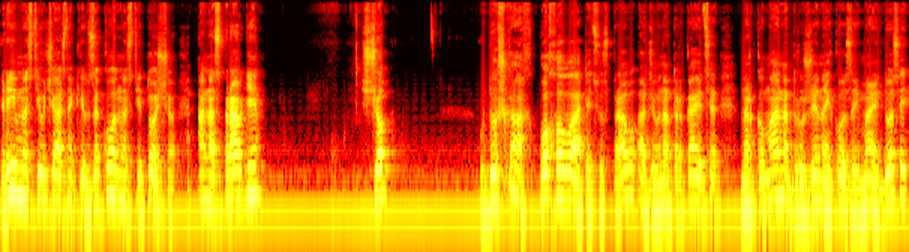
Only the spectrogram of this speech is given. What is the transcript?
рівності учасників, законності тощо. А насправді, щоб в дужках поховати цю справу, адже вона торкається наркомана, дружина якого займає досить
